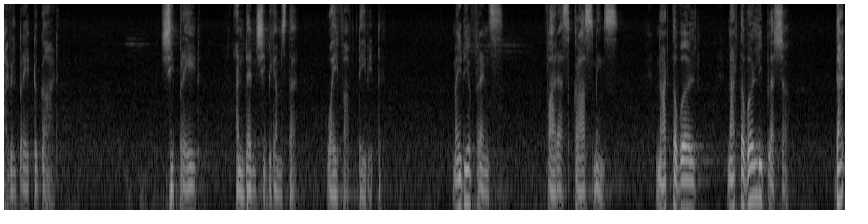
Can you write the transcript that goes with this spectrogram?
I will pray to God. She prayed and then she becomes the wife of David. My dear friends, for us, cross means not the world, not the worldly pleasure. That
